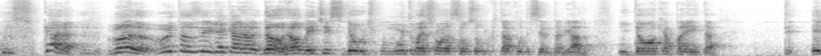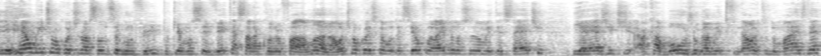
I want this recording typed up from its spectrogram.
Cara, mano, muito zica, cara. Não, realmente isso deu, tipo, muito mais informação sobre o que tá acontecendo, tá ligado? Então, é o que aparenta. Ele realmente é uma continuação do segundo filme, porque você vê que a Sarah Connor fala, mano, a última coisa que aconteceu foi lá em 1997, e aí a gente acabou o julgamento final e tudo mais, né?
